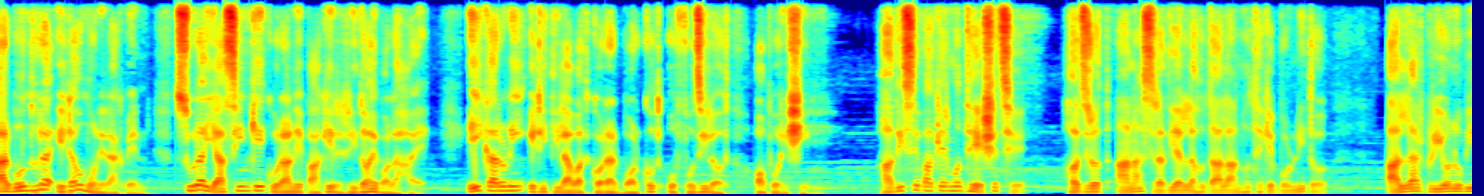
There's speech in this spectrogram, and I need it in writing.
আর বন্ধুরা এটাও মনে রাখবেন, সুরা ইয়াসিনকে কোরআনে পাকের হৃদয় বলা হয়। এই কারণেই এটি তিলাওয়াত করার বরকত ও ফজিলত অপরিসীম। হাদিসে পাকের মধ্যে এসেছে হজরত আনাস রাদিয়াল্লাহু তালাহ থেকে বর্ণিত, আল্লাহর প্রিয় নবী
